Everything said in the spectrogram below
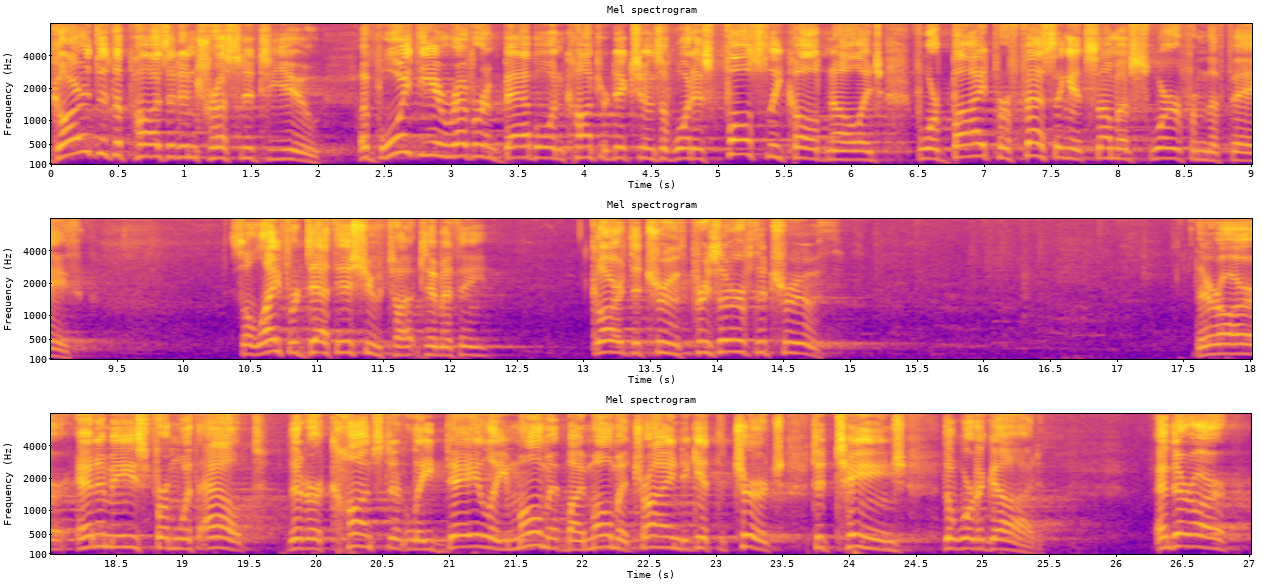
guard the deposit entrusted to you. Avoid the irreverent babble and contradictions of what is falsely called knowledge, for by professing it, some have swerved from the faith. It's a life or death issue, Timothy. Guard the truth, preserve the truth. There are enemies from without that are constantly, daily, moment by moment, trying to get the church to change the Word of God. And there are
